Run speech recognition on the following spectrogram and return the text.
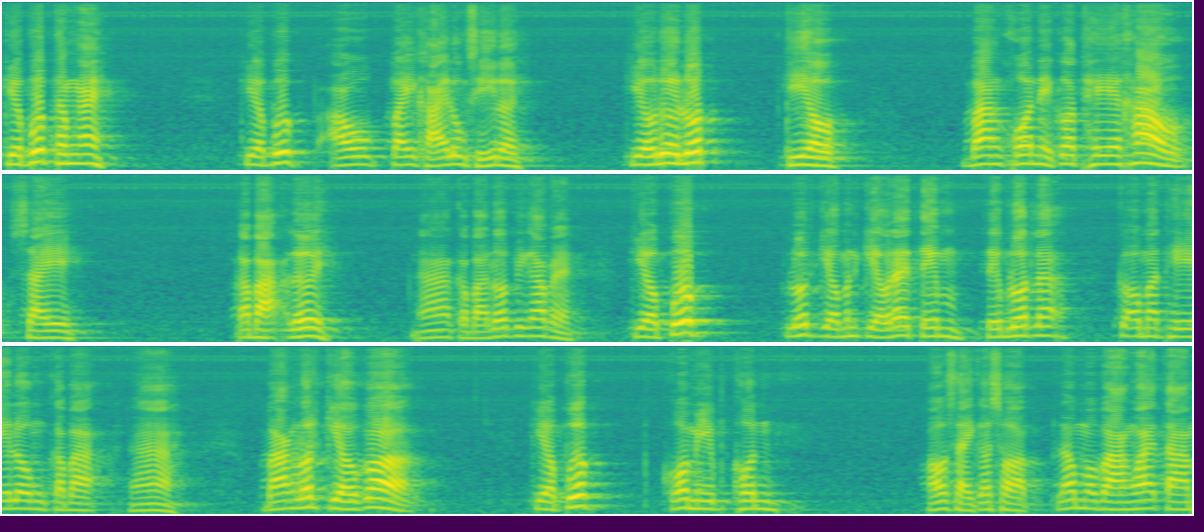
เกี่ยวปุ๊บทำไง เกี่ยวปุ๊บเอาไปขายลงสีเลย เกี่ยวด้วยรถเกี่ยว บางคนนี่ก็เทข้าวใส่กระบะเลยนะกระบะรถปิกอัพเนี่ยเกี่ยวปุ๊บรถเกี่ยวมันเกี่ยวได้เต็ม เต็มรถแล้ว ก็เอามาเทลงกระบะอ่าบางรถเกี่ยวก็เกี่ยวปุ๊บก็มีคนเอาใส่กระสอบ แล้วมาวางไว้ตาม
